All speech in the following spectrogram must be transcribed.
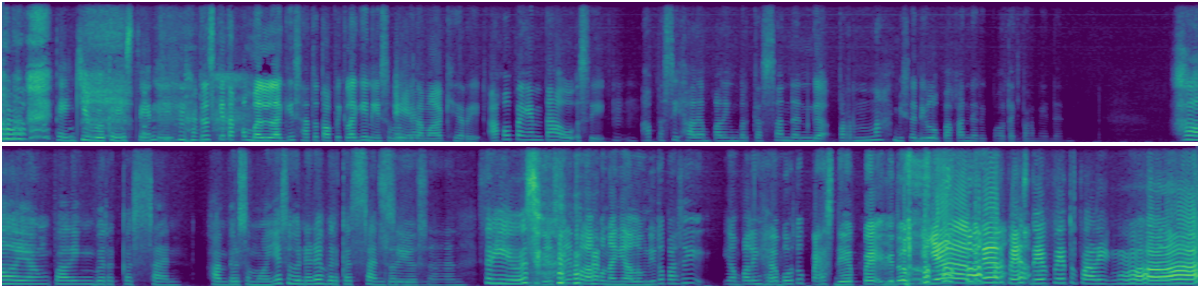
Thank you Bu Gitu. Christine. Oke, Terus kita kembali lagi satu topik lagi nih sebelum Iya. kita mengakhiri. Aku pengen tahu sih apa sih hal yang paling berkesan dan nggak pernah bisa dilupakan dari Poltek Parmedan. Hal yang paling berkesan, hampir semuanya sebenarnya berkesan sih. Seriusan. Serius. Biasanya kalau aku nanya alumni itu pasti yang paling heboh tuh PSDP gitu. Iya benar PSDP itu paling wah.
